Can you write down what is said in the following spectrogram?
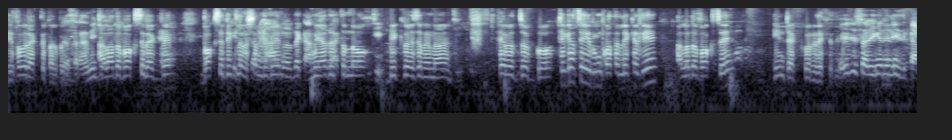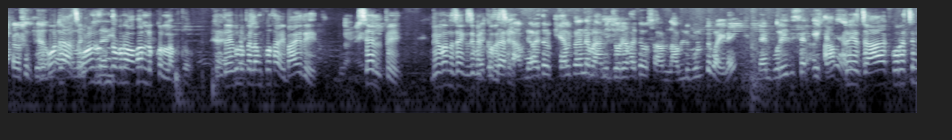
এভাবে রাখতে পারবেন আলাদা বক্সে রাখবেন। বক্সে ডিক্লারেশন দিবেন। মেয়াদের জন্য। বিক্রয় জন্য না। ফেরত যোগ্য ঠিক আছে এরকম কথা লিখে দিয়ে আলাদা বক্সে ইনট্যাক্ট করে রেখে দিবেন এই যে স্যার এখানে কাটা ওষুধ ওটা আছে। মানে ওরকম তো আমরা ওভারলুক করলাম তো। কিন্তু এগুলো পেলাম কোথায়? বাইরে। সেলফে বিভিন্ন এক্সিবিট করেছে। আপনি হয়তো খেয়াল করেন না আমি জোরে হয়তো স্যার লাভলি বলতে পারি নাই। আমি বলে দিই স্যার আপনি যা করেছেন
